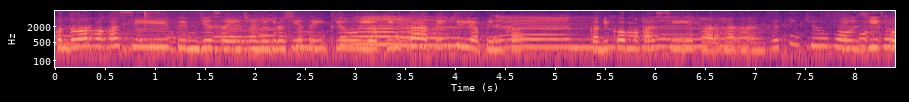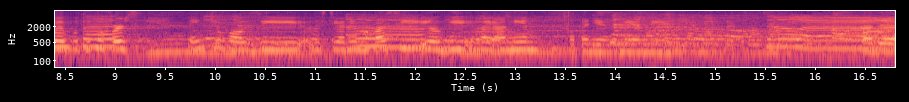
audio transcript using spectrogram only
akun telur makasih. Vim J saya Chani Gracia thank you. Ya Pinka thank you ya Pinka. Kadiko makasih. Farhan AMV thank you. Fauzi kue putih first. Thank you Fauzi. Listiani makasih. Ilgi Hai Anin. Katanya ini Anin ada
